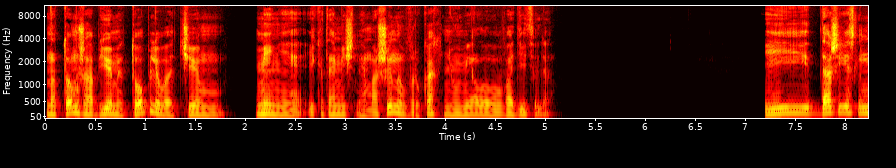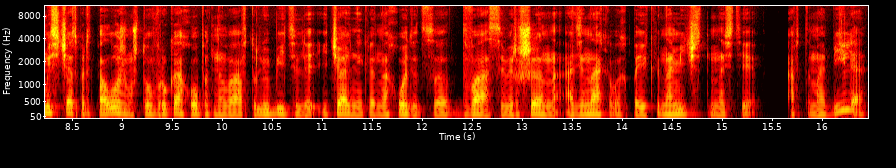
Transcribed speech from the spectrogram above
на том же объеме топлива, чем менее экономичная машина в руках неумелого водителя. И даже если мы сейчас предположим, что в руках опытного автолюбителя и чайника находятся два совершенно одинаковых по экономичности автомобиля,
